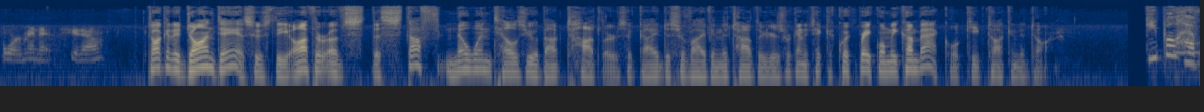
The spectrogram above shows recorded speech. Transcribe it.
four minutes, you know? Talking to Dawn Dais, who's the author of The Stuff No One Tells You About Toddlers, a guide to surviving the toddler years. We're going to take a quick break. When we come back, we'll keep talking to Dawn. People have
